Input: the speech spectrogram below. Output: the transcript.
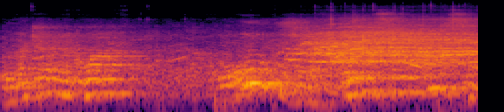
Le vainqueur du coin rouge, Brice Buisson.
